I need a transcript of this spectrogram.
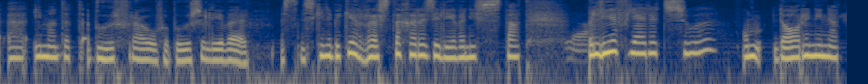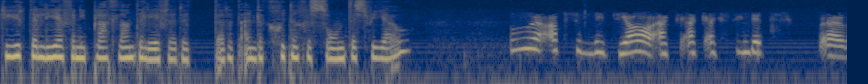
uh, iemand het 'n boervrou of 'n boer se lewe is miskien 'n bietjie rustiger as die lewe in die stad. Ja. Beleef jy dit so? Om daar in die natuur te leef in die platland te leef dat dit dat dit eintlik goed en gesond is vir jou? O, absoluut. Ja, ek ek ek sien dit uh,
